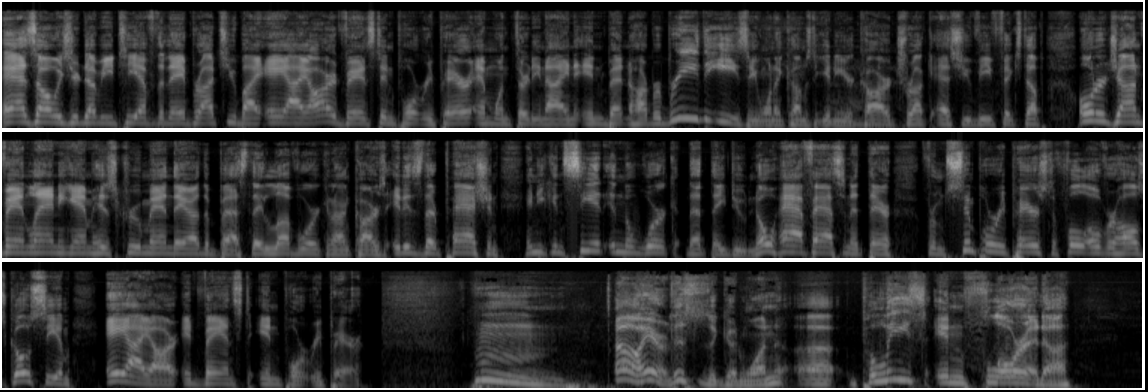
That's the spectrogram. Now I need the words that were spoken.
As always, your WTF of the day brought to you by AIR Advanced Import Repair, M139 in Benton Harbor. Breathe easy when it comes to getting your car, truck, SUV fixed up. Owner John Van Landingham, his crew, man, they are the best. They love working on cars. It is their passion, and you can see it in the work that they do. No half assing it there. From simple repairs to full overhauls, go see them. AIR Advanced Import Repair. Hmm. Oh, here, this is a good one. Uh, police in Florida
